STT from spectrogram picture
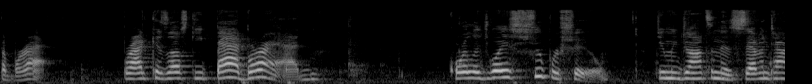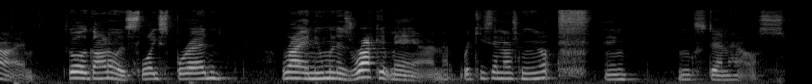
the Brat. Brad Keselowski, Bad Brad. Corey LaJoie is Super Shoe. Jimmie Johnson is Seven Time. Joe Logano is Sliced Bread. Ryan Newman is Rocket Man. Ricky Stenhouse and Stenhouse.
